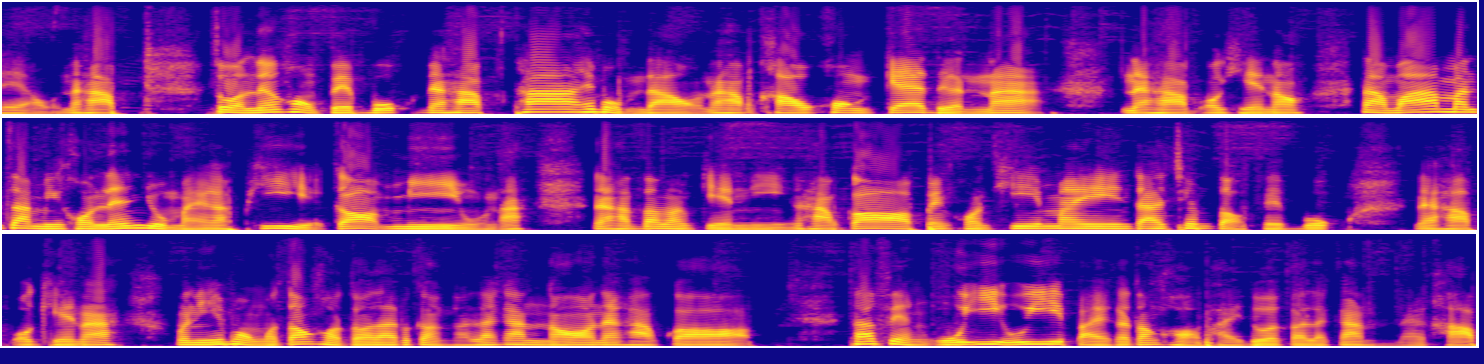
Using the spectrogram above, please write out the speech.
แล้วนะครับ ส่วนเรื่องของ Facebook นะครับ ถ้าให้ผมเดานะครับเขาคงแก้เดือนหน้านะครับโอเคเนาะแต่ว่ามันจะมีคนเล่นอยู่ไหมครับพี่ก็มีอยู่นะนะครับสำหรับเกมนี้นะครับก็เป็นคนที่ไม่ได้เชื่อมต่อ Facebook นะครับโอเคนะ วันนี้ผมก็ต้องขอตัวลาไปก่อนกันแล้วกันเนาะนะครับ ก็ ถ้าเสียงอุ้ยอุ้ยไปก็ต้องขออภัยด้วยกันแล้วกันนะครับ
